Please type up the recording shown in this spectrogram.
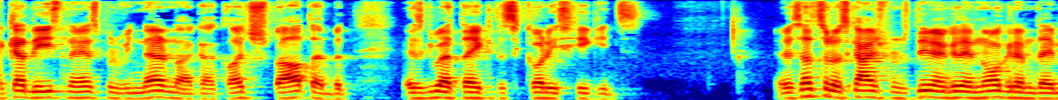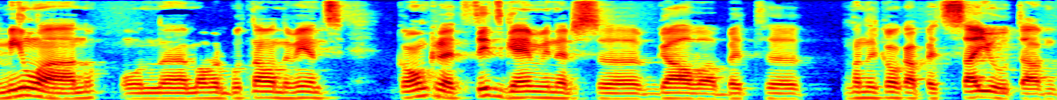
nekad īsti neviens par viņu nerunājam, kā klačs spēlētāju, bet es gribētu teikt, ka tas ir Korijs Higgins. Es atceros, kā viņš pirms diviem gadiem nogremdēja Milānu, un uh, man varbūt nav neviens konkrēts cits game winners uh, galvā, bet uh, man ir kaut kā pēc sajūtām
